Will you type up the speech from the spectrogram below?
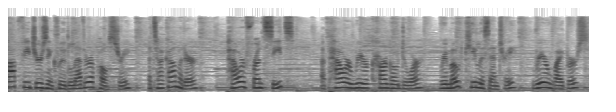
Top features include leather upholstery, a tachometer, power front seats, a power rear cargo door, remote keyless entry, rear wipers,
